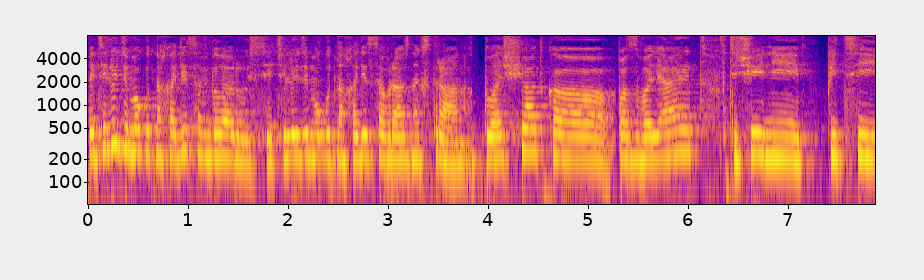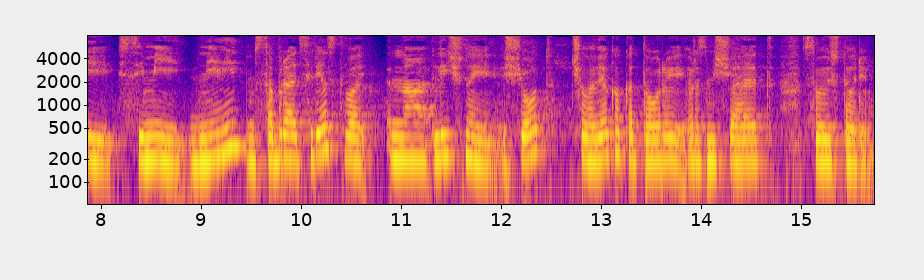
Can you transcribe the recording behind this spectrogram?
Эти люди могут находиться в Беларуси, эти люди могут находиться в разных странах. Площадка позволяет в течение 5-7 дней собрать средства на личный счет человека, который размещает свою историю.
